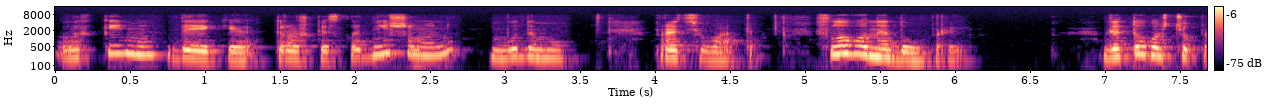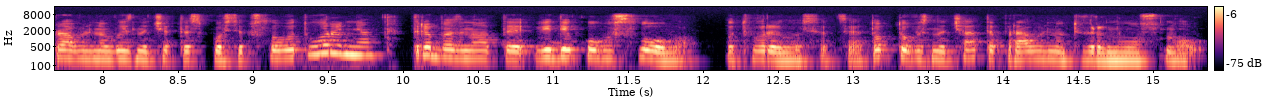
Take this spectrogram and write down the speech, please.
легкими, деякі трошки складнішими, ну, будемо працювати. Слово недобрий. Для того, щоб правильно визначити спосіб словотворення, треба знати, від якого слова утворилося це, тобто визначати правильну твірну основу.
